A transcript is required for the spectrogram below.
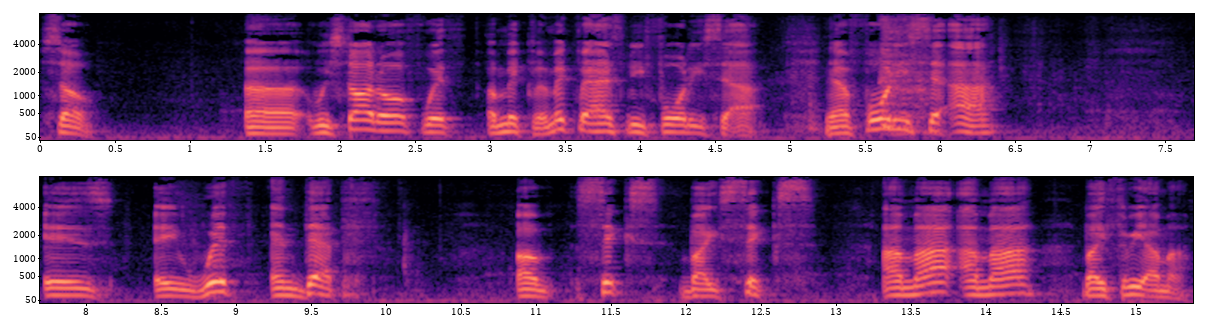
So uh, we start off with a mikveh. Mikveh has to be 40 se'ah. Now, 40 se'ah is a width and depth of 6 by 6. Ama, ama by 3 ama.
